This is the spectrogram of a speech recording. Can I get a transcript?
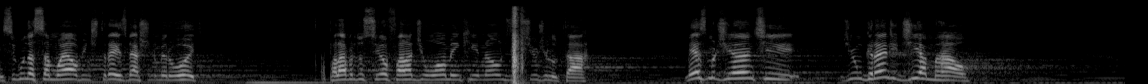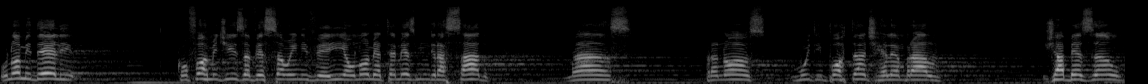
Em 2 Samuel 23, verso número 8, a palavra do Senhor fala de um homem que não desistiu de lutar, mesmo diante de um grande dia mau. O nome dele, conforme diz a versão NVI, é um nome até mesmo engraçado, mas para nós muito importante relembrá-lo. Jabezão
